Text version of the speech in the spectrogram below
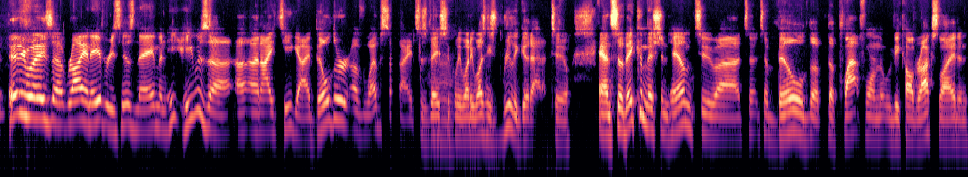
Anyways, uh, Ryan Avery's his name, and he he was a, a, an IT guy, builder of websites is basically what he was. And he's really good at it too. And so they commissioned him to uh, to, to build the, the platform that would be called Rokslide. And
